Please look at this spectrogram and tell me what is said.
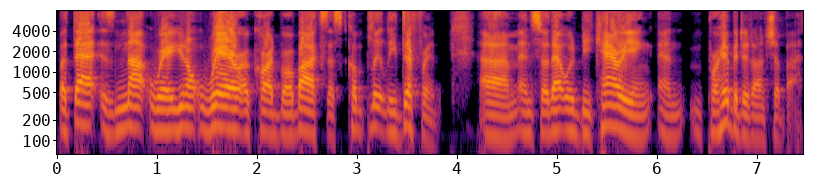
but that is not where you don't wear a cardboard box that's completely different um, and so that would be carrying and prohibited on shabbat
